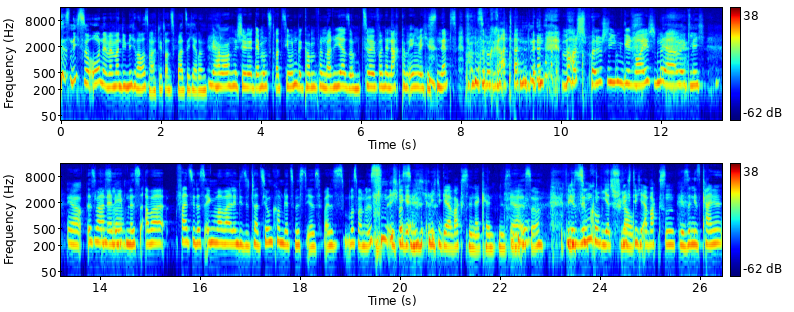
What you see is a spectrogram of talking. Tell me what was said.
ist nicht so ohne, wenn man die nicht rausmacht, die Transportsicherung. Wir haben auch eine schöne Demonstration bekommen von Maria. So um 12 Uhr in der Nacht kommen irgendwelche Snaps von so ratternden Waschmaschinengeräuschen. Ja, wirklich. Ja, Es war ein das Erlebnis. Aber falls ihr das irgendwann mal in die Situation kommt, jetzt wisst ihr es, weil das muss man wissen. Ich Richtige, nicht. richtige Erwachsenenerkenntnisse. Ja, ist so. Für Wir die sind Zukunft jetzt schlau. richtig erwachsen. Wir sind jetzt keine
